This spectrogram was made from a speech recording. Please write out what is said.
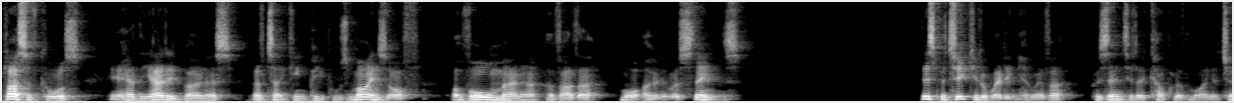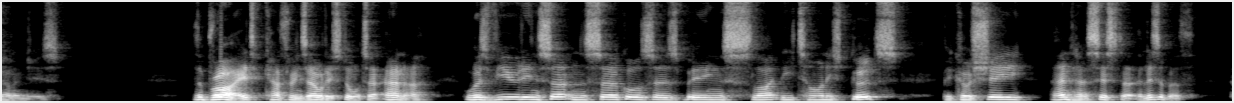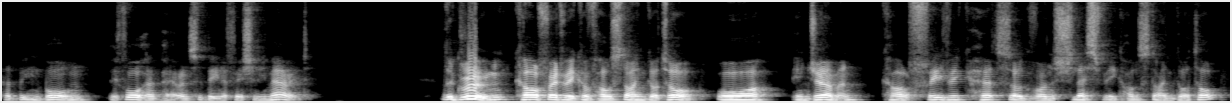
Plus, of course, it had the added bonus of taking people's minds off of all manner of other more onerous things. This particular wedding, however, presented a couple of minor challenges. The bride, Catherine's eldest daughter Anna, was viewed in certain circles as being slightly tarnished goods because she and her sister Elizabeth had been born before her parents had been officially married. The groom, Karl Friedrich of Holstein Gottorp, or in German, Karl Friedrich Herzog von Schleswig Holstein Gottorp,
